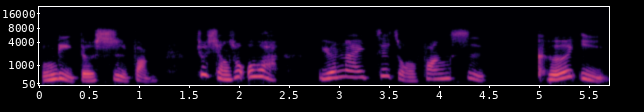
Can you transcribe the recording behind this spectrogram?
灵力的释放，就想说，哇，原来这种方式可以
